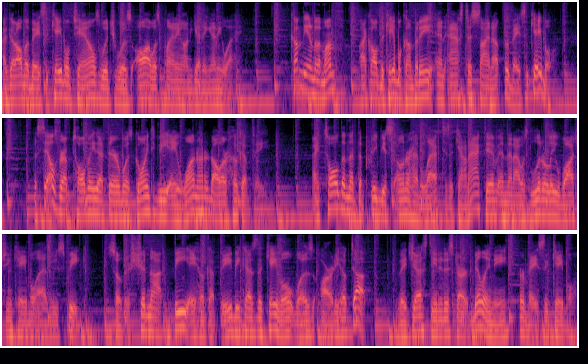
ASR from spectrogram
I got all the basic cable channels, which was all I was planning on getting anyway. Come the end of the month, I called the cable company and asked to sign up for basic cable. The sales rep told me that there was going to be a $100 hookup fee. I told them that the previous owner had left his account active and that I was literally watching cable as we speak. So there should not be a hookup fee because the cable was already hooked up. They just needed to start billing me for basic cable.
